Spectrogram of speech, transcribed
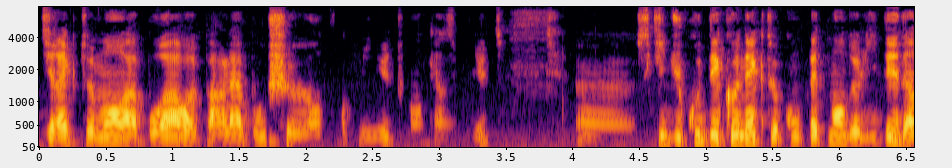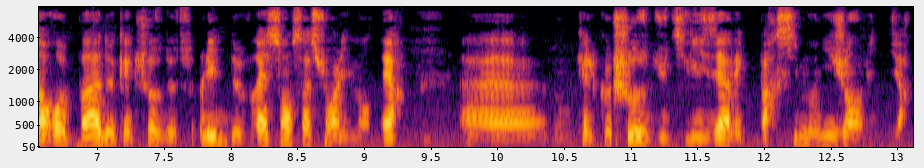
directement à boire par la bouche en 30 minutes ou en 15 minutes. Euh, ce qui du coup déconnecte complètement de l'idée d'un repas, de quelque chose de solide, de vraies sensations alimentaires, euh, donc quelque chose d'utilisé avec parcimonie, j'ai envie de dire.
